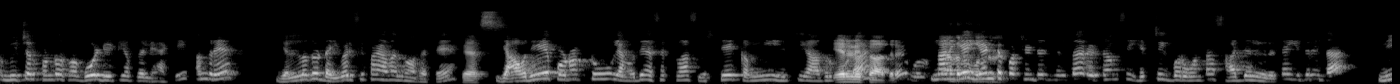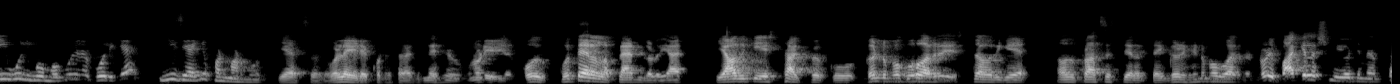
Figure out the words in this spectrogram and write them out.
ಮ್ಯೂಚುವಲ್ ಫಂಡ್ ಅಥವಾ ಗೋಲ್ಡ್ ಇ ಟಿ ಎಫ್ ದಲ್ಲಿ ಹಾಕಿ ಅಂದ್ರೆ ಎಲ್ಲದೂ ಡೈವರ್ಸಿಫೈ ಆದಂಗೂ ಆಗತ್ತೆ. ಯಾವುದೇ ಪ್ರಾಡಕ್ಟ್ ಯಾವುದೇ ಅಸೆಟ್ ಕ್ಲಾಸ್ ಎಷ್ಟೇ ಕಮ್ಮಿ ಹೆಚ್ಚಿಗೆ ಆದ್ರೂ ನನಗೆ ಎಂಟು ಪರ್ಸೆಂಟೇಜ್ ಗಿಂತ ರಿಟರ್ನ್ಸ್ ಹೆಚ್ಚಿಗೆ ಬರುವಂತ ಸಾಧ್ಯನೂ ಇರುತ್ತೆ. ಇದರಿಂದ ನೀವು ನಿಮ್ಮ ಮಗುವಿನ ಗೋಲಿಗೆ ಈಸಿಯಾಗಿ ಫಂಡ್ ಮಾಡಬಹುದು ಎಸ್ ಒಳ್ಳೆ ಐಡಿಯಾ ಕೊಟ್ಟರೆ ಸರ್ ನೋಡಿ ಗೊತ್ತೇ ಇರಲ್ಲ ಪ್ಲಾನ್ಗಳು ಯಾ ಯಾವ್ದಕ್ಕೆ ಎಷ್ಟು ಹಾಕ್ಬೇಕು? ಗಂಡು ಮಗು ಆದ್ರೆ ಎಷ್ಟು ಅವರಿಗೆ ಒಂದು ಪ್ರಾಶಸ್ತ್ಯ ಇರುತ್ತೆ? ಹೆಣ್ಣು ಮಗು ಆದ್ರೆ ನೋಡಿ ಭಾಗ್ಯಲಕ್ಷ್ಮಿ ಯೋಜನೆ ಅಂತ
